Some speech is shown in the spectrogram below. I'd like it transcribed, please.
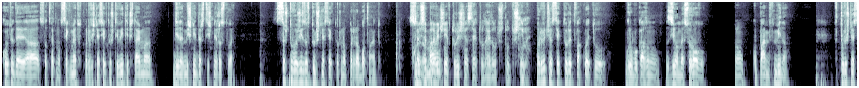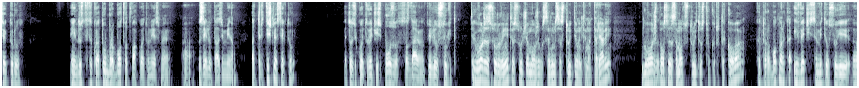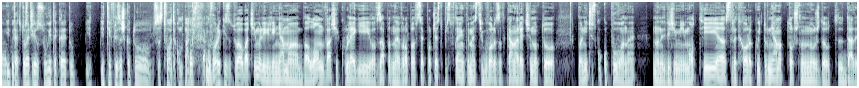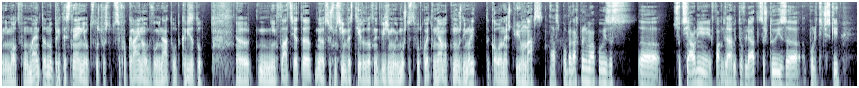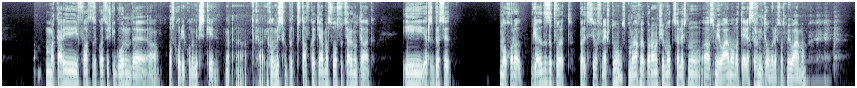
който да е съответно сегмент от първичния сектор, ще видите, че там има динамични и драстични ръстове. Също въжи за вторичния сектор на преработването. Кои са нормално- първичния и вторичния сектор? Дай да уточ- уточниме. Първичен сектор е това, което, грубо казано, взимаме сурово. Копаем в мина. Вторичният сектор е индустрията, която обработва това, което ние сме а, взели от тази мина. А третичният сектор е този, който вече използва създаденото или услугите. Ти говориш за суровините, в случая може да го сравним с строителните материали. Говориш после за самото строителство като такова. Като работна ръка и вече и самите услуги. А, И които третото вече услугите, където и, и ти влизаш като с твоята компания. Говорейки за това, обаче има ли или няма балон, ваши колеги в Западна Европа все по-често през последните месеци говорят за така нареченото паническо купуване на недвижими имоти а, сред хора, които нямат точно нужда от даден имот в момента, но притеснени от случващото се в Украина, от войната, от кризата, от а, инфлацията, а, всъщност инвестират в недвижимо имущество, от което нямат нужда. Има ли такова нещо и у нас? Аз споменах преди малко и за а, социални фактори, Да. да. които влияят, също и за политически. Макар и инфлацията, за която всички говорим да е а, по-скоро економически, а, така, економическа предпоставка, тя има своя социален оттенък. И разбира се, много хора гледат да затворят парите си в нещо. Споменахме по-рано, че имоти са лесно а, смилаема материя, сравнително лесно смилаема.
